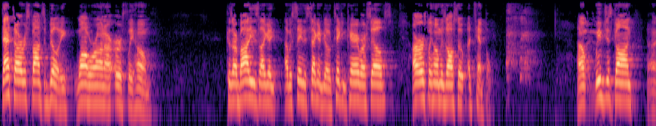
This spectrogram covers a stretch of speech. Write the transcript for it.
That's our responsibility while we're on our earthly home. Because our bodies, like I, was saying a second ago, taking care of ourselves, our earthly home is also a temple. Uh, we've just gone uh,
